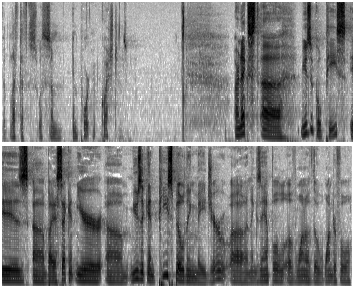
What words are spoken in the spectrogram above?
you've left us with some important questions. Our next uh, musical piece is uh, by a second year um, music and peace building major, uh, an example of one of the wonderful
